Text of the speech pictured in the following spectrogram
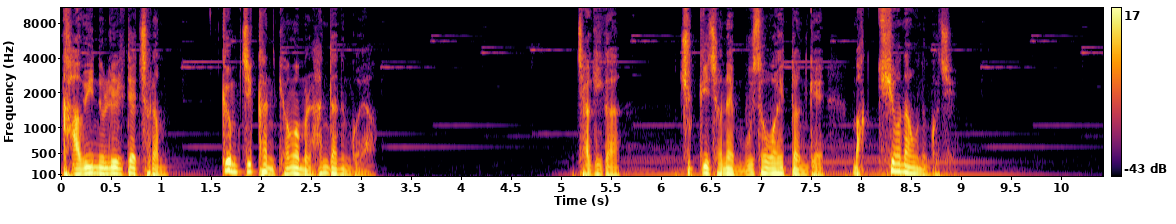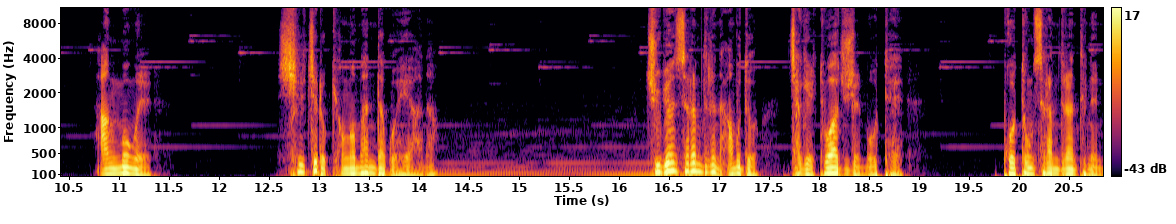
가위 눌릴 때처럼 끔찍한 경험을 한다는 거야. 자기가 죽기 전에 무서워했던 게 막 튀어나오는 거지. 악몽을 실제로 경험한다고 해야 하나? 주변 사람들은 아무도 자기를 도와주질 못해. 보통 사람들한테는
